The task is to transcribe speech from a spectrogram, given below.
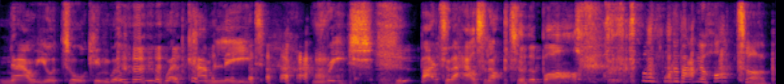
Now you're talking. Will the webcam lead reach back to the house and up to the bath? Well, what about your hot tub?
